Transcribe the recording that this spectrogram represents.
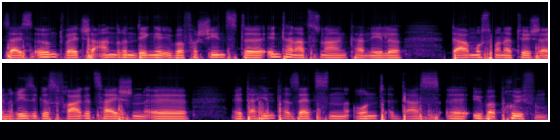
sei es irgendwelche anderen Dinge über verschiedenste internationalen Kanäle, da muss man natürlich ein riesiges Fragezeichen äh, dahinter setzen und das überprüfen.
